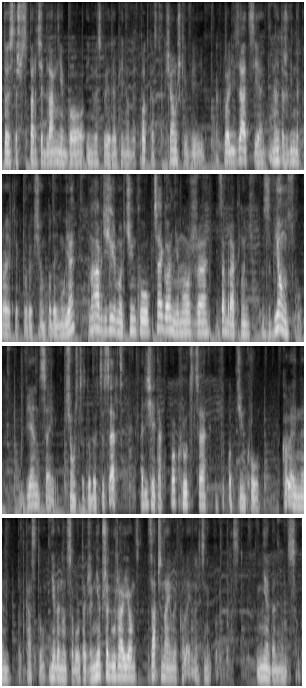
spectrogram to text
To jest też wsparcie dla mnie, bo inwestuję te pieniądze w podcast, w książki, w ich aktualizację, no i też w inne projekty, których się podejmuję. No a w dzisiejszym odcinku, czego nie może zabraknąć związku? Więcej w książce Zdobywcy Serc, a dzisiaj tak pokrótce w odcinku kolejnym podcastu, nie będąc sobą, także nie przedłużając, zaczynajmy kolejny odcinek podcastu, nie będąc sobą.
